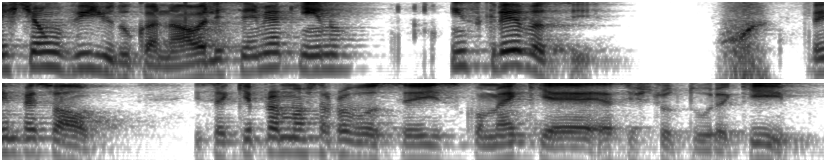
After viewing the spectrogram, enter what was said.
Este é um vídeo do canal LCM Aquino. Inscreva-se! Bem, pessoal, isso aqui é para mostrar para vocês como é que é essa estrutura aqui.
